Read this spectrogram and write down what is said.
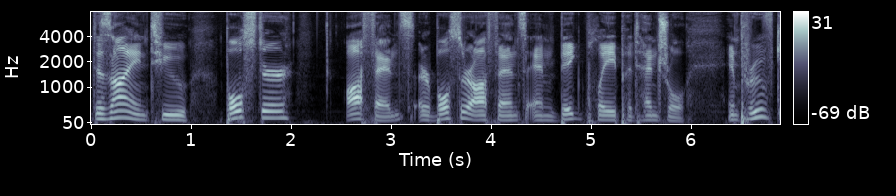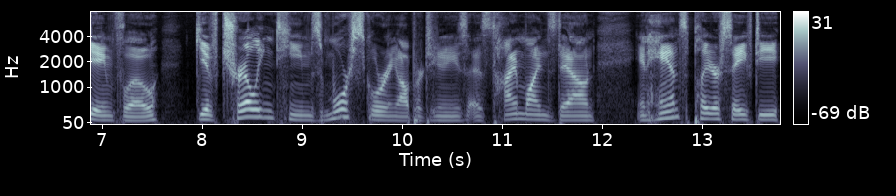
designed to bolster offense or bolster offense and big play potential, improve game flow, give trailing teams more scoring opportunities as time winds down, enhance player safety,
